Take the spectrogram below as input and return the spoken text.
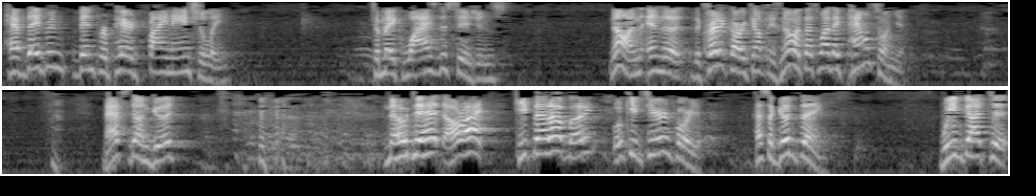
have they been, been prepared financially to make wise decisions. No, and, and the, the credit card companies know it. That's why they pounce on you. Matt's done good. no debt. All right. Keep that up, buddy. We'll keep cheering for you. That's a good thing. We've got to,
